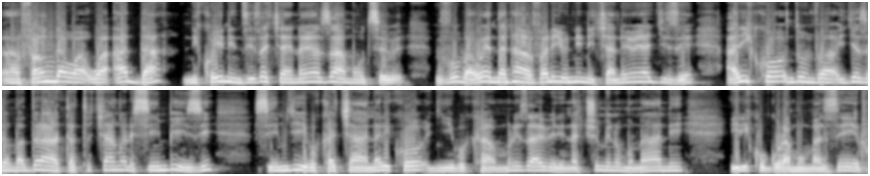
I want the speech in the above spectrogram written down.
uh, founder wa, ada ni koyini nziza cyane na yo yazamutse vuba. Wenda nta variyu nini cyane yo yagize ariko ndumva igeze mu madolari atatu cyangwa simbizi simbyibuka cyane ariko nyibuka muri za bibiri na cumi n'umunani iri kugura mu mazeru.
